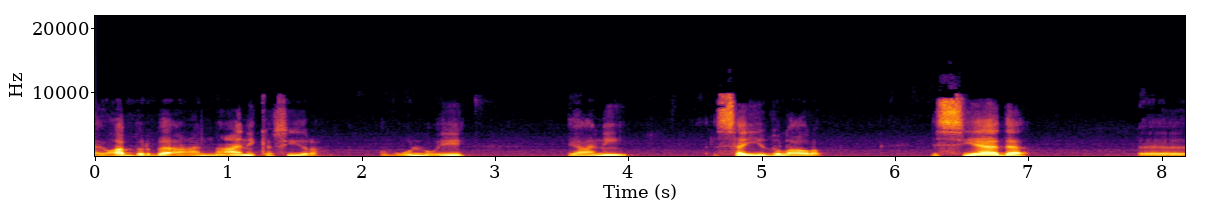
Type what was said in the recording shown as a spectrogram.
هيعبر بقى عن معاني كثيرة. وبقول له إيه؟ يعني سيد العرب السيادة آه،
